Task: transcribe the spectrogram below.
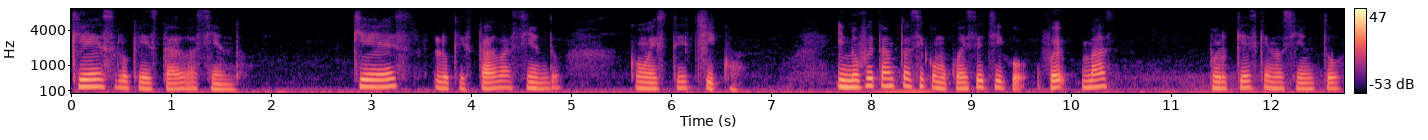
qué es lo que he estado haciendo, qué es lo que estaba haciendo con este chico. Y no fue tanto así como con este chico, fue más porque es que no siento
